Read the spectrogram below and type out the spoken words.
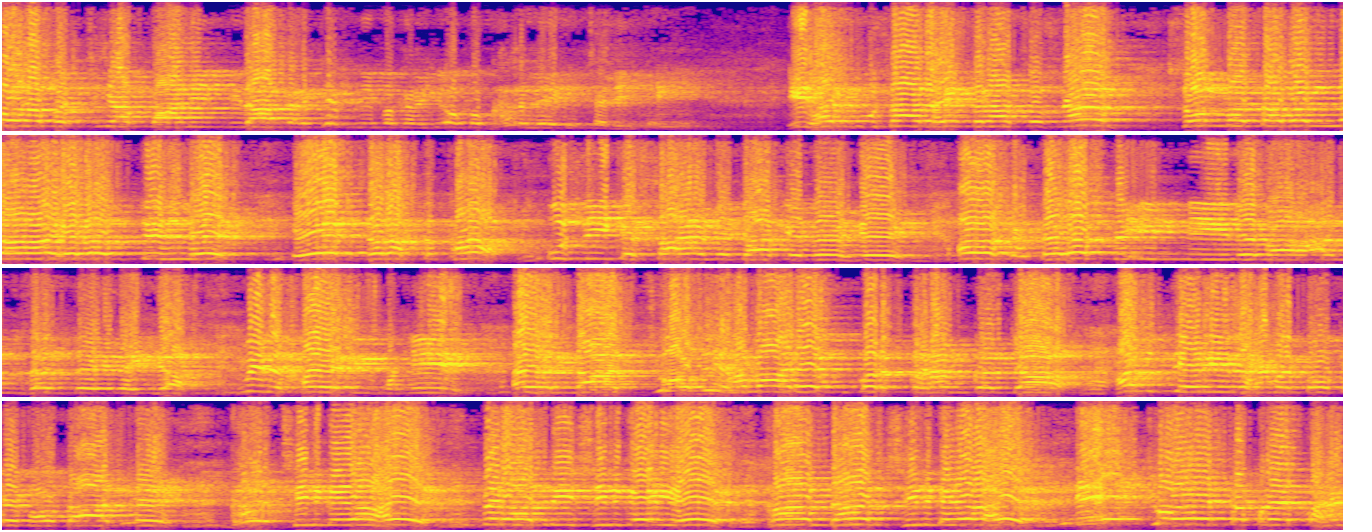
دونوں بچیاں پانی پلا کر کے اپنی بکریوں کو گھر لے کے چلی گئی ادھر موسا رہے سمت دل ایک درخت تھا، اسی کے سائے میں جا کے بیٹھ گئے۔ اور درخت میرے خیر فقیر۔ اے اللہ، جو بھی ہمارے اوپر کرم کر جا ہم تیری رحمتوں کے محتاج ہیں۔ گھر چھن گیا ہے، برادری چھن گئی ہے، خاندان چھن گیا ہے۔ ایک جو ہے، کپڑے پہن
